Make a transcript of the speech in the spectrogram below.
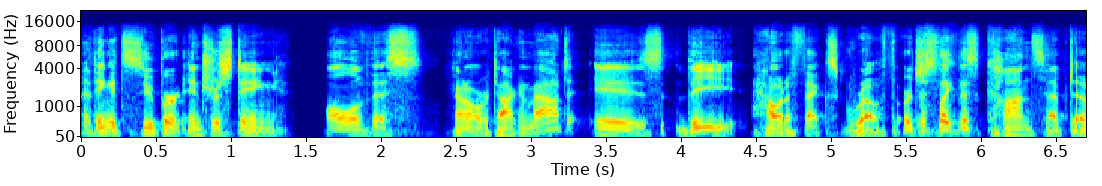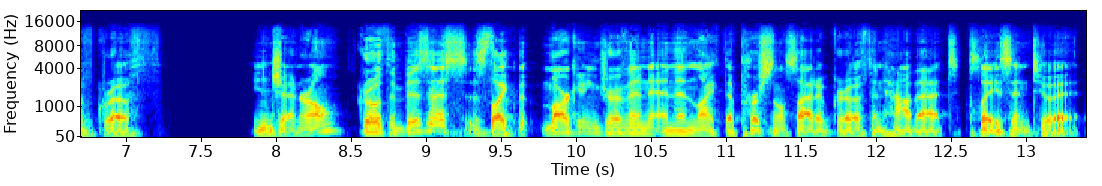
I think it's super interesting. All of this kind of what we're talking about is the how it affects growth or just like this concept of growth in general. Growth in business is like marketing driven and then like the personal side of growth and how that plays into it.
